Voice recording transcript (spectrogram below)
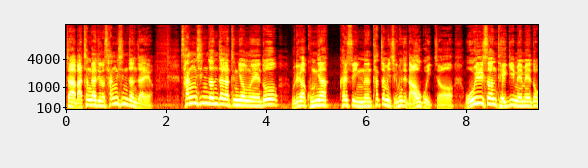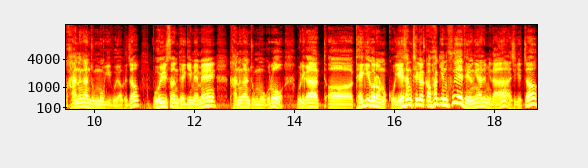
자 마찬가지로 상신전자예요. 상신전자 같은 경우에도 우리가 공략 할수 있는 타점이 지금 현재 나오고 있죠. 5일선 대기 매매도 가능한 종목이고요. 그죠? 5일선 대기 매매 가능한 종목으로 우리가 어, 대기 걸어 놓고 예상 체결가 확인 후에 대응해야 됩니다. 아시겠죠?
